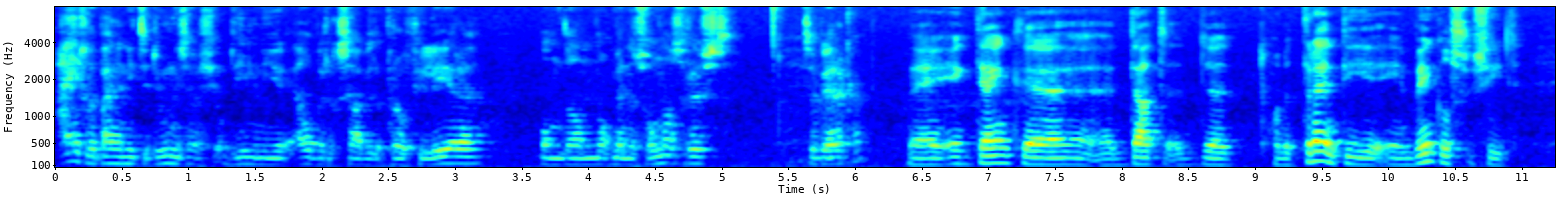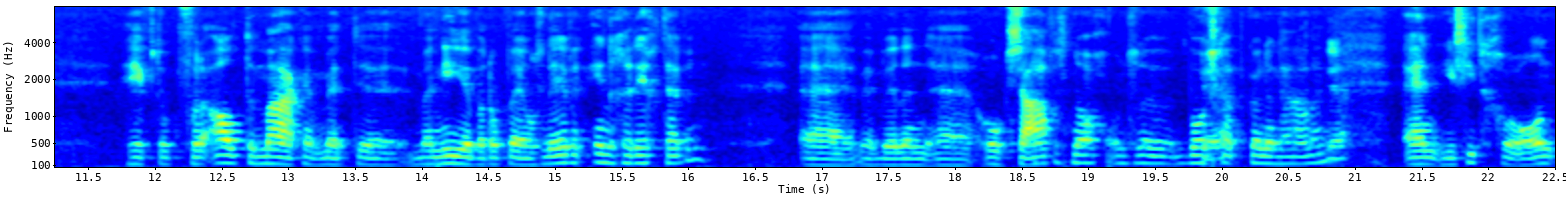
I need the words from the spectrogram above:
eigenlijk bijna niet te doen is als je op die manier Elburg zou willen profileren om dan nog met een zondagsrust te werken? Nee, ik denk eh, dat de, de trend die je in winkels ziet, heeft ook vooral te maken met de manier waarop wij ons leven ingericht hebben. Eh, we willen eh, ook s'avonds nog onze boodschap kunnen halen. Ja. En je ziet gewoon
